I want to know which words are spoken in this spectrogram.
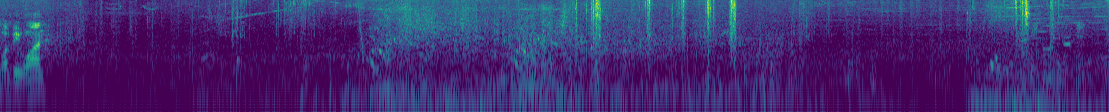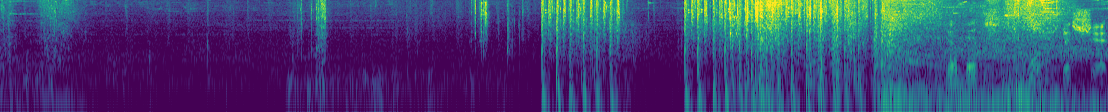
One v one. Go, bitch. Good shit.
